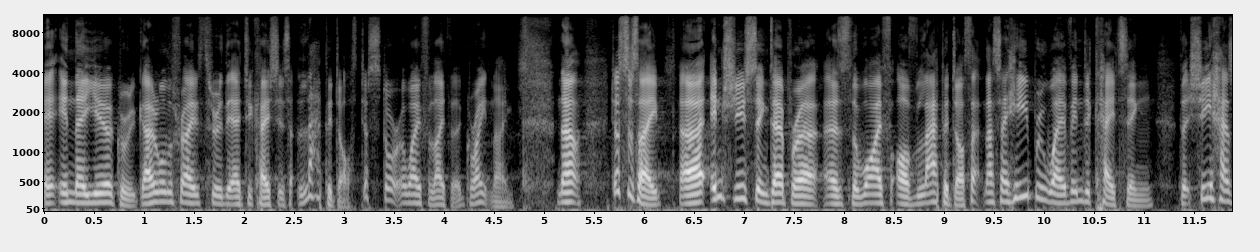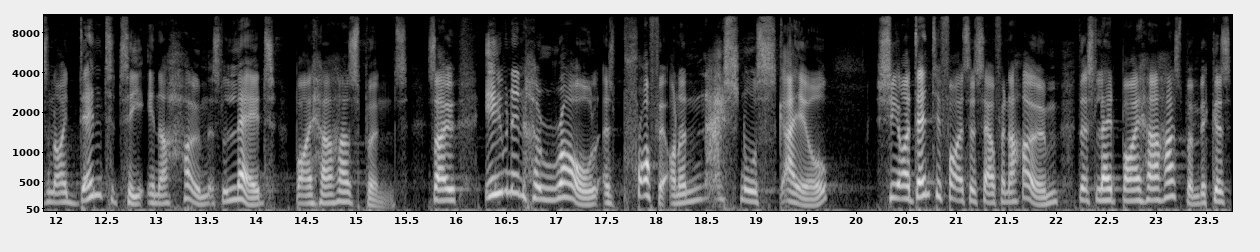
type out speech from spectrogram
in, in, their year group, going all the way through the education. It's Lapidos, just store it away for later. A great name. Now, just to say, uh, introducing Deborah as the wife of Lapidos, that, that's a Hebrew way of indicating that she has an identity in a home that's led by her husband. So, even in her role as prophet on a national scale, she identifies herself in a home that's led by her husband because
